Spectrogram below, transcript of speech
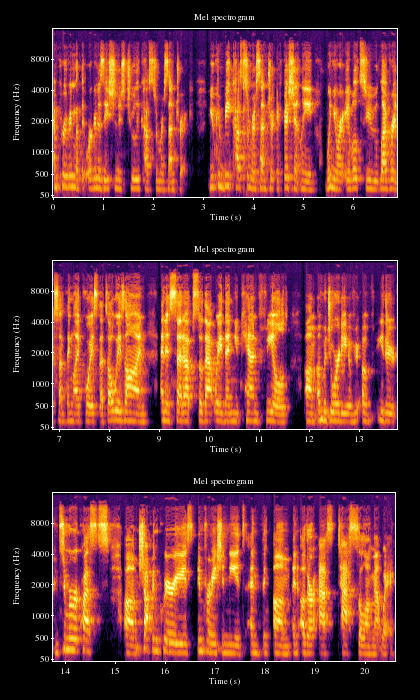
and proving that the organization is truly customer centric. You can be customer centric efficiently when you are able to leverage something like voice that's always on and is set up so that way then you can field um, a majority of, of either your consumer requests, um, shopping queries, information needs, and, um, and other as- tasks along that way.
